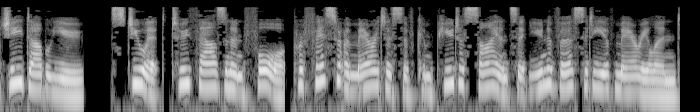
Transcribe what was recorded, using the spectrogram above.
G.W. Stewart 2004 Professor Emeritus of Computer Science at University of Maryland.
